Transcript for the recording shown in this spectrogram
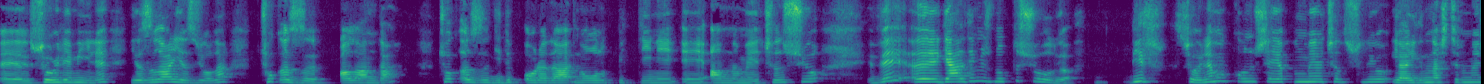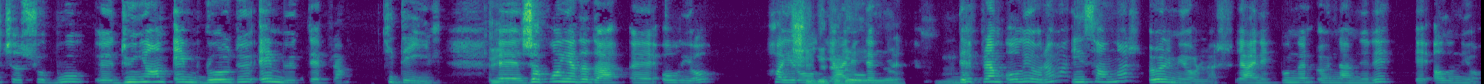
e, söylemiyle yazılar yazıyorlar. Çok azı alanda çok azı gidip orada ne olup bittiğini e, anlamaya çalışıyor ve e, geldiğimiz nokta şu oluyor. Bir söylem konu şey yapılmaya çalışılıyor, yaygınlaştırılmaya çalışıyor. Bu e, dünyanın en gördüğü en büyük deprem ki değil. değil. E, Japonya'da da e, oluyor. Hayır olmuyor yani de oluyor. Deprem, deprem oluyor ama insanlar ölmüyorlar. Yani bunların önlemleri e, alınıyor.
